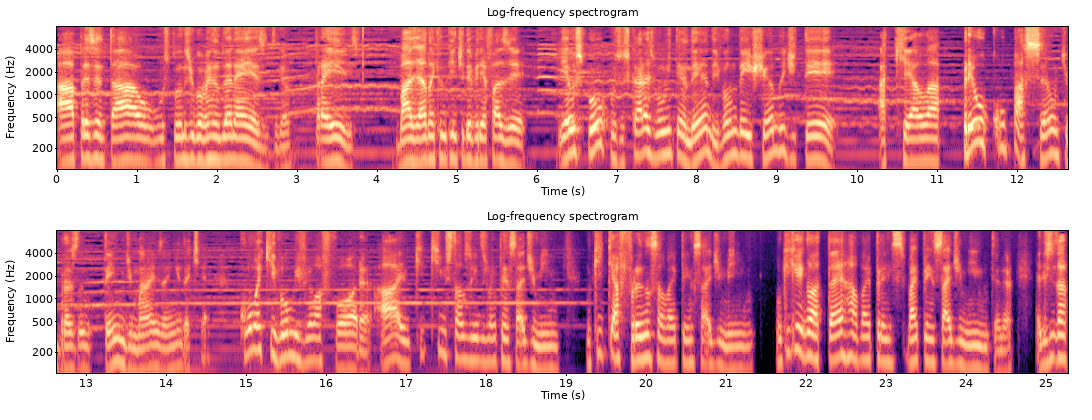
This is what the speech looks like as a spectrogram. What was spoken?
a, a apresentar os planos de governo do Enéas, entendeu? Para eles. baseado naquilo que a gente deveria fazer. E aos poucos os caras vão entendendo e vão deixando de ter aquela preocupação que o brasileiro tem demais ainda, que é como é que vão me ver lá fora? Ai, o que, que os Estados Unidos vai pensar de mim? O que, que a França vai pensar de mim? O que, que a Inglaterra vai, vai pensar de mim, entendeu? Eles ainda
